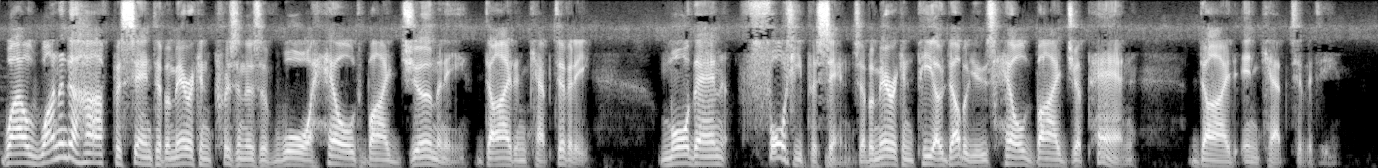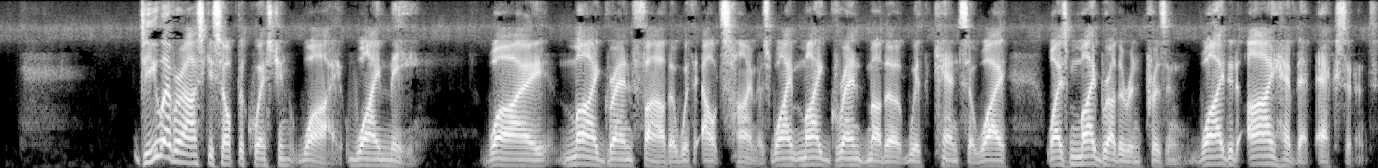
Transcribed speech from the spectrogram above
While 1.5% of American prisoners of war held by Germany died in captivity, more than 40% of American POWs held by Japan died in captivity. Do you ever ask yourself the question, why? Why me? Why my grandfather with Alzheimer's? Why my grandmother with cancer? Why, why is my brother in prison? Why did I have that accident?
